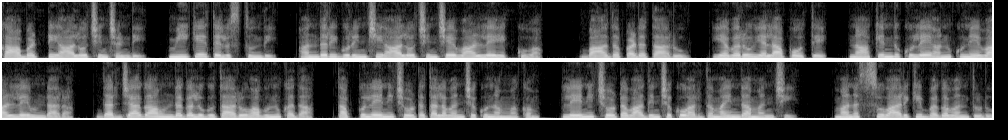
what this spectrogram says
కాబట్టి ఆలోచించండి. మీకే తెలుస్తుంది. అందరి గురించి ఆలోచించే వాళ్ళే ఎక్కువ. బాధపడతారు. ఎవరు ఎలా పోతే నాకెందుకులే అనుకునేవాళ్ళే ఉండారా? దర్జాగా ఉండగలుగుతారు అవును కదా. తప్పులేని చోట తలవంచకు నమ్మకం. లేని చోట వాదించకు అర్థమైందా మంచి? మనస్సు వారికి భగవంతుడు.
